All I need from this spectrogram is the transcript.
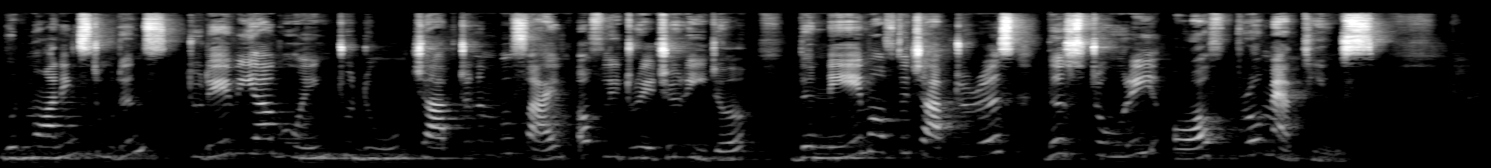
Good morning students. Today we are going to do chapter number 5 of literature reader. The name of the chapter is The Story of Prometheus.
